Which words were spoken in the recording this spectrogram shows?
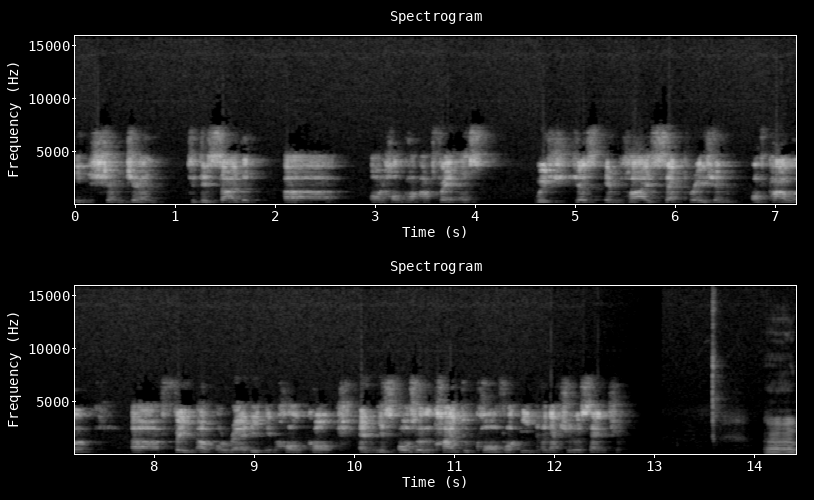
in Shenzhen to decide uh, on Hong Kong affairs, which just implies separation of power uh, fade out already in Hong Kong, and it's also the time to call for international sanction. Uh,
